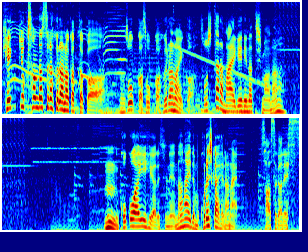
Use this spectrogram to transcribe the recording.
結局3打すら振らなかったか。そうかそうか。振らないか。そしたら前芸になってしまうな。うんここはいい部屋ですね。7位でもこれしか減らない。さすがです。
